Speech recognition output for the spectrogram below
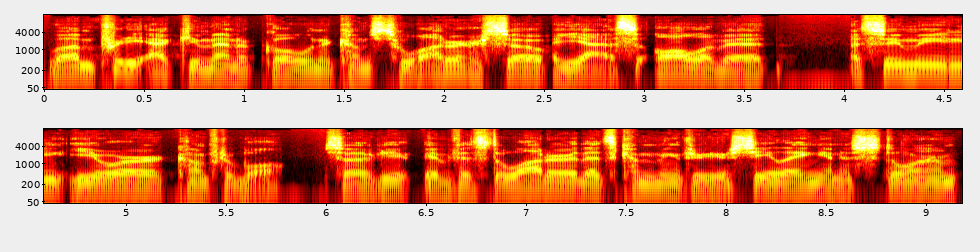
Well, I'm pretty ecumenical when it comes to water. So yes, all of it, assuming you're comfortable. So if you if it's the water that's coming through your ceiling in a storm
